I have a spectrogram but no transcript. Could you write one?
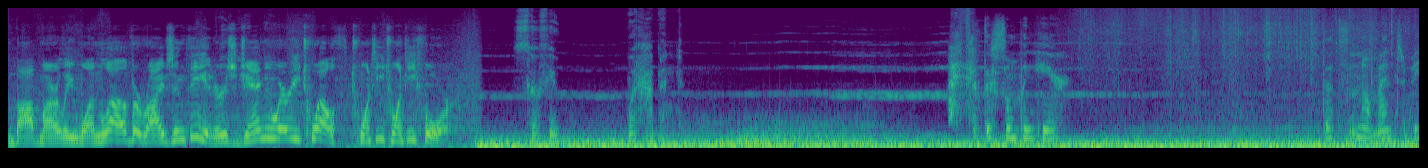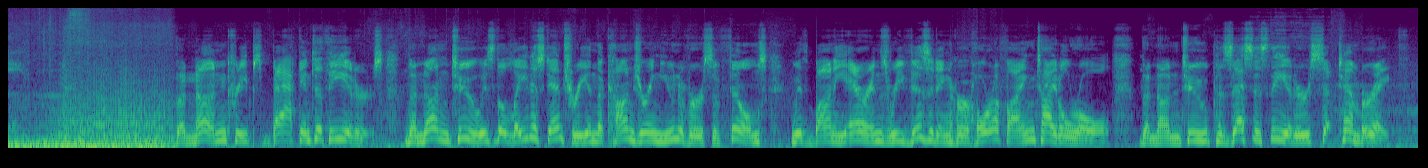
Bob Marley One Love arrives in theaters January 12th, 2024. Sophie, what happened? I think there's something here that's not meant to be. The Nun creeps back into theaters. The Nun 2 is the latest entry in the Conjuring universe of films, with Bonnie Aarons revisiting her horrifying title role. The Nun 2 possesses theaters September 8th.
